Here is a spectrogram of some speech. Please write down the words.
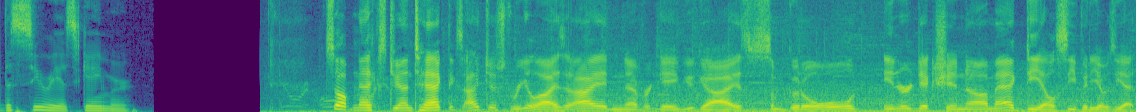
the serious gamer. So up next, Gen Tactics, I just realized that I never gave you guys some good old Interdiction uh, Mag DLC videos yet.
